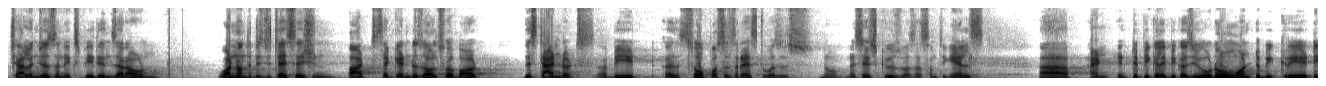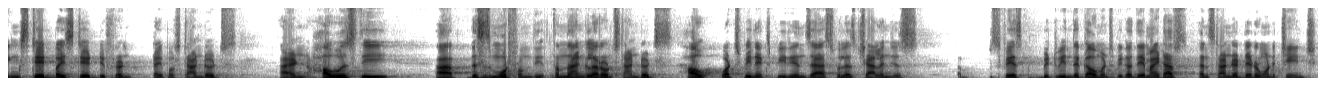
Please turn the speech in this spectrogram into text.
challenges and experience around one on the digitization part. Second is also about the standards, uh, be it SOAP versus REST versus you know message queues versus something else. Uh, and typically because you don't want to be creating state by state different type of standards. And how is the uh, this is more from the from the angle around standards. How what's been experience as well as challenges uh, faced between the governments because they might have a standard they don't want to change.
